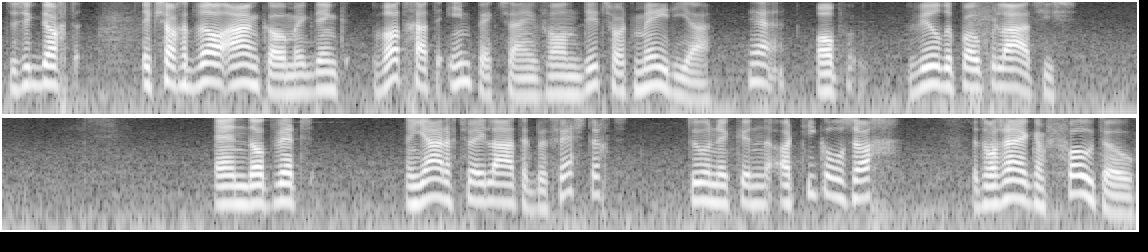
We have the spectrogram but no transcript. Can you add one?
Dus ik dacht, ik zag het wel aankomen. Ik denk, wat gaat de impact zijn van dit soort media Ja, op wilde populaties? En dat werd een jaar of twee later bevestigd toen ik een artikel zag. Het was eigenlijk een foto.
